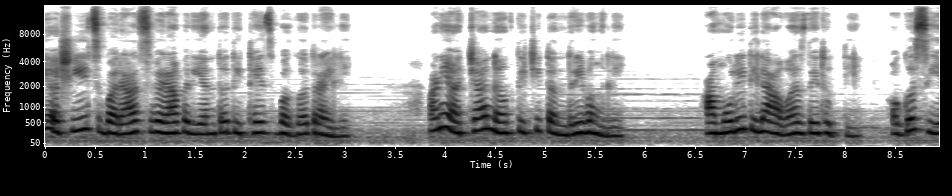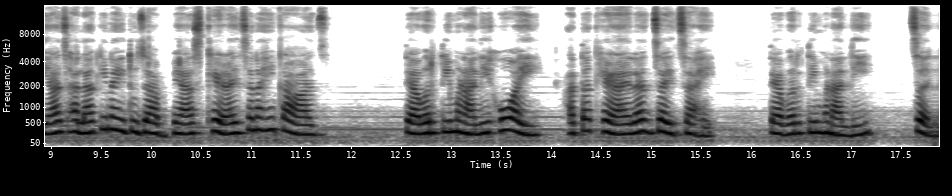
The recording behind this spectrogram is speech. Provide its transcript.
ती अशीच बऱ्याच वेळापर्यंत तिथेच बघत राहिली. आणि अचानक तिची तंद्री भंगली आमोली तिला आवाज देत होती अगं सिया झाला की नाही तुझा अभ्यास? खेळायचा नाही का आज? त्यावर ती म्हणाली हो आई आता खेळायलाच जायचं आहे. त्यावर ती म्हणाली चल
